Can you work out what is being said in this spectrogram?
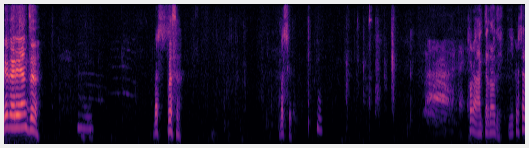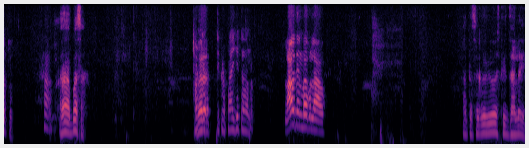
हे घरे यांचं. बस. बस. बस थोडं अंतर राहू दे. इकडे सर तू. हा. बस. बरं. तिकडे पाहिजे तर मला. लाव दे ना बाबा लाव. आता सगळं व्यवस्थित झालंय.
